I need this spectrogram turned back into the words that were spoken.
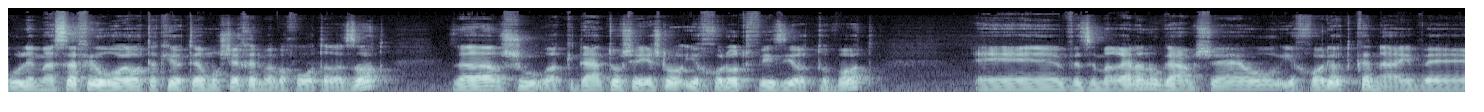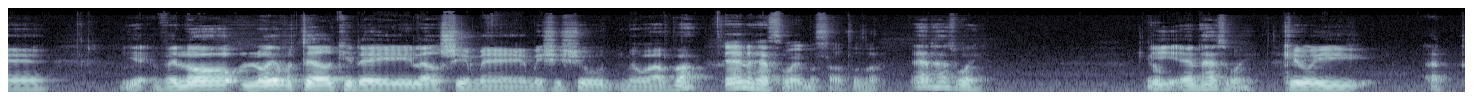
הוא למעשה אפילו רואה אותה כיותר מושכת מהבחורות הרזות. זה לנו שהוא רקדן טוב שיש לו יכולות פיזיות טובות. אה, וזה מראה לנו גם שהוא יכול להיות קנאי ו... ולא לא יוותר כדי להרשים אה, מישהי שהוא מאוהב בה. אין הסווי בסרט הזה. אין הסווי. היא אין הסווי. כאילו היא, את-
